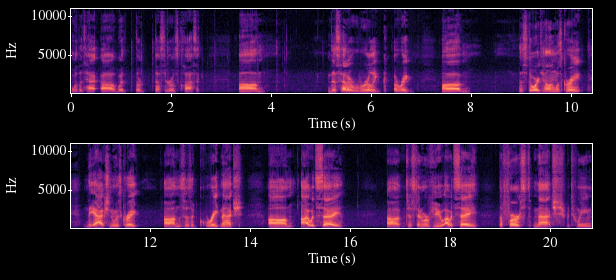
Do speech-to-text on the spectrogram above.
with attack uh, with the Dusty Rhodes Classic. Um, this had a really a great um, the storytelling was great. The action was great. Um, this is a great match. Um, I would say, uh, just in review, I would say the first match between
